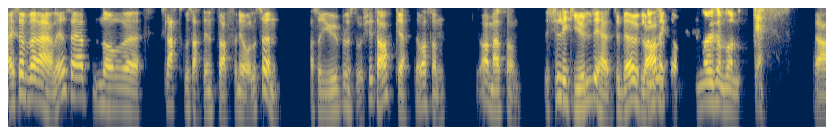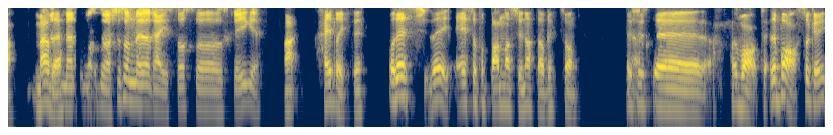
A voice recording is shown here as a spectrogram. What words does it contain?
jeg skal være ærlig og si at når uh, Slatko satte inn straffen i Ålesund, altså jubelen sto ikke i taket. Det var sånn, det var mer sånn Ikke likegyldighet. Du blir jo glad, liksom. Det var liksom sånn Yes! Ja, mer det. Men det var ikke sånn vi reiser oss og skriker. Helt riktig. Og det, er- det er så forbanna synd at det har blitt sånn. Jeg Ja. synes det, det, var, så gøy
